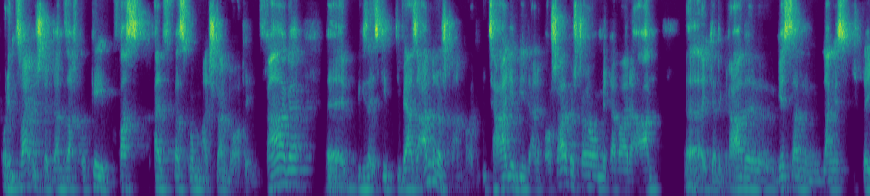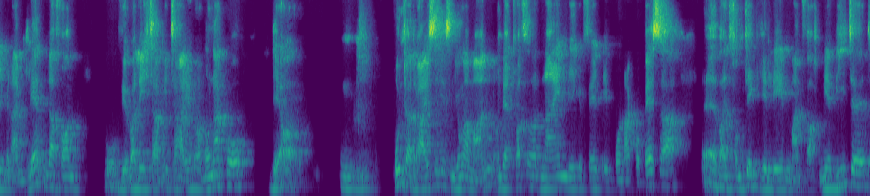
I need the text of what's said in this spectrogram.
Und im zweiten Schritt dann sagt, okay, was, als, was kommen als Standorte in Frage? Äh, wie gesagt, es gibt diverse andere Standorte. Italien bietet eine Pauschalbesteuerung mittlerweile an. Äh, ich hatte gerade gestern ein langes Gespräch mit einem Klienten davon, wo wir überlegt haben, Italien oder Monaco, der unter 30 ist, ein junger Mann, und der trotzdem sagt, nein, mir gefällt eben Monaco besser, äh, weil es vom täglichen Leben einfach mehr bietet.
